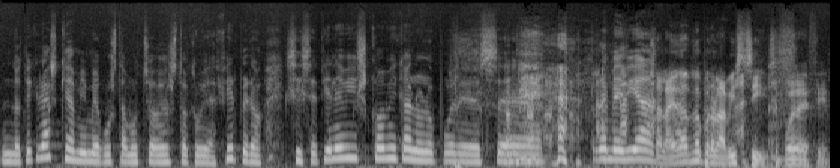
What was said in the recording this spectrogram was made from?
no te creas que a mí me gusta mucho esto que voy a decir, pero si se tiene vis cómica no lo puedes eh, remediar. O sea, la edad no, pero la vis sí, se puede decir.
